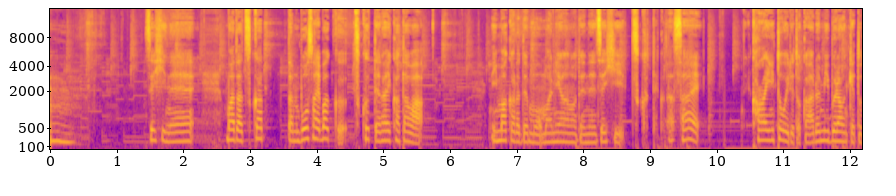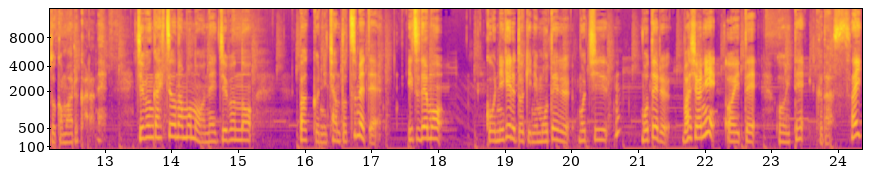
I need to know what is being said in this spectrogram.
うん。是非ねまだ使ってあの防災バッグ作ってない方は今からでも間に合うのでね是非作ってください。簡易トイレとかアルミブランケットとかもあるからね。自分が必要なものをね自分のバッグにちゃんと詰めていつでもこう逃げる時に持てる持ち持てる場所に置いておいてください。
